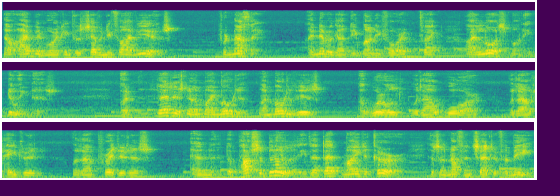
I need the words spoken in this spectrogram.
Now, I've been working for 75 years for nothing. I never got any money for it. In fact, I lost money doing this. But that is not my motive. My motive is a world without war, without hatred, without prejudice. And the possibility that that might occur is enough incentive for me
